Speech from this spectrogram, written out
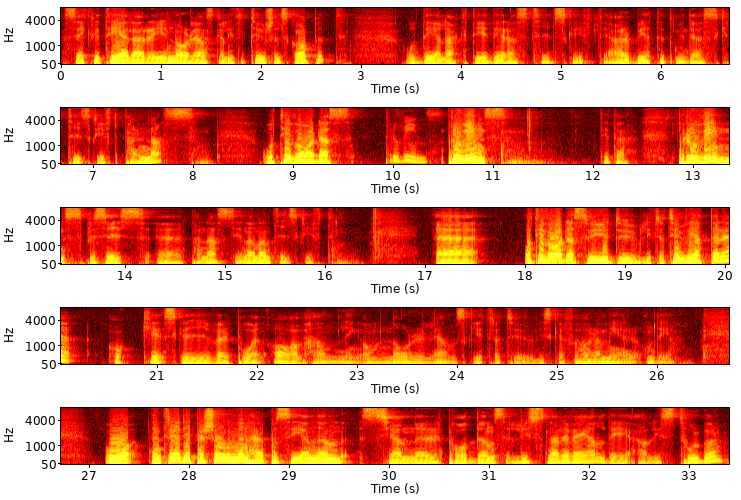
sekreterare i Norrländska litteratursällskapet och delaktig i deras tidskrift, i arbetet med deras tidskrift Parnass. Och till vardags Provins. Provins. Titta. Provins, precis. Eh, Parnass är en annan tidskrift. Eh, och till vardags så är ju du litteraturvetare och skriver på en avhandling om norrländsk litteratur. Vi ska få höra mer om det. Och den tredje personen här på scenen känner poddens lyssnare väl. Det är Alice Thorburn,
